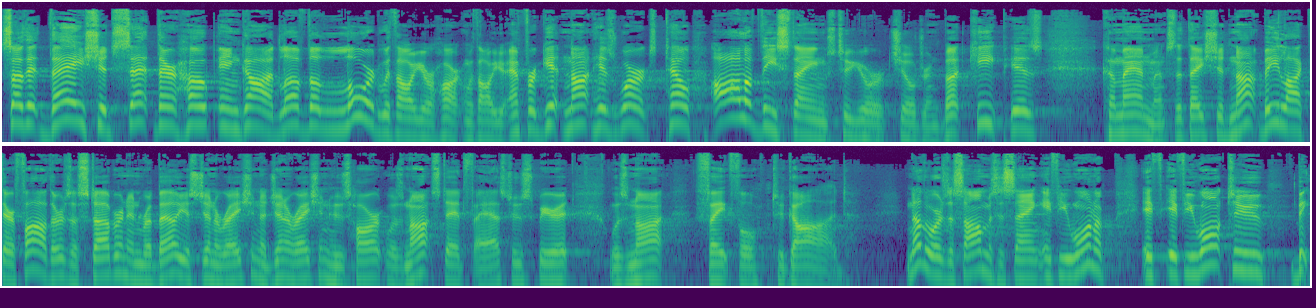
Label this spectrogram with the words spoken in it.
so that they should set their hope in God. Love the Lord with all your heart and with all your and forget not his works. Tell all of these things to your children, but keep his commandments, that they should not be like their fathers, a stubborn and rebellious generation, a generation whose heart was not steadfast, whose spirit was not faithful to God. In other words, the psalmist is saying if you want to, if, if you want to be,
